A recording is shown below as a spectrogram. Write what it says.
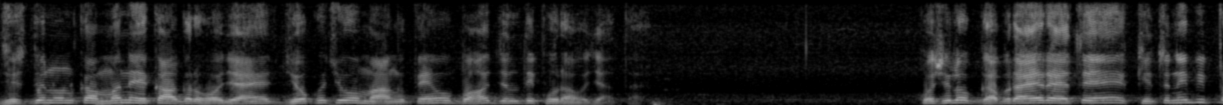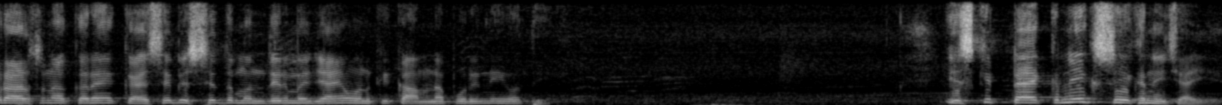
जिस दिन उनका मन एकाग्र हो जाए, जो कुछ वो मांगते हैं, वो बहुत जल्दी पूरा हो जाता है। कुछ लोग घबराए रहते हैं, कितनी भी प्रार्थना करें, कैसे भी सिद्ध मंदिर में जाएँ, उनकी कामना पूरी नहीं होती। इसकी टेक्निक सीखनी चाहिए।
